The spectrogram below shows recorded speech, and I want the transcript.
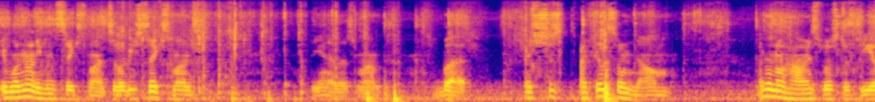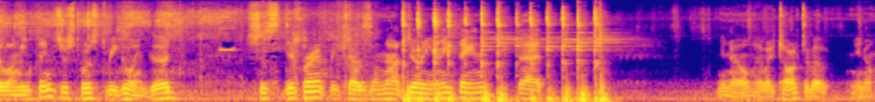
it will not even six months, it'll be six months at the end of this month. But, it's just, I feel so numb. I don't know how I'm supposed to feel. I mean, things are supposed to be going good. It's just different because I'm not doing anything that, you know, that I talked about, you know,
